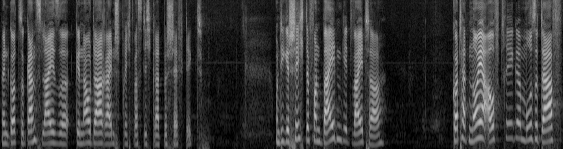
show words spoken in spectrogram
wenn Gott so ganz leise genau da reinspricht, was dich gerade beschäftigt. Und die Geschichte von beiden geht weiter. Gott hat neue Aufträge. Mose darf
